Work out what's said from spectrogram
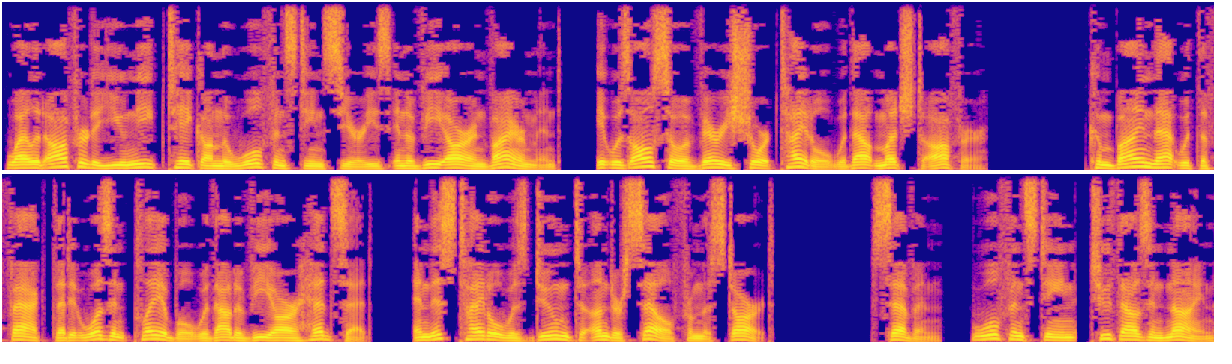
While it offered a unique take on the Wolfenstein series in a VR environment, it was also a very short title without much to offer. Combine that with the fact that it wasn't playable without a VR headset, and this title was doomed to undersell from the start. 7. Wolfenstein, 2009,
